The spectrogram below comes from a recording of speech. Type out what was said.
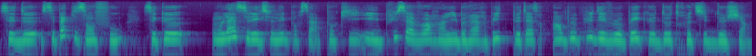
C'est de, c'est pas qu'il s'en fout, c'est que on l'a sélectionné pour ça, pour qu'il puisse avoir un libre arbitre peut-être un peu plus développé que d'autres types de chiens,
